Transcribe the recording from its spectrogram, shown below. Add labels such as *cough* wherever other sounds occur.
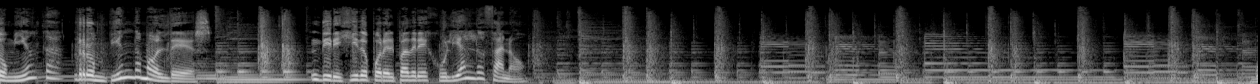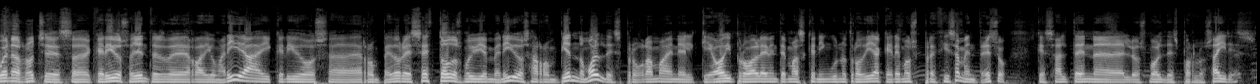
Comienza Rompiendo Moldes. Dirigido por el padre Julián Lozano. Buenas noches, eh, queridos oyentes de Radio María y queridos eh, rompedores. Sed todos muy bienvenidos a Rompiendo Moldes, programa en el que hoy, probablemente más que ningún otro día, queremos precisamente eso, que salten eh, los moldes por los aires.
